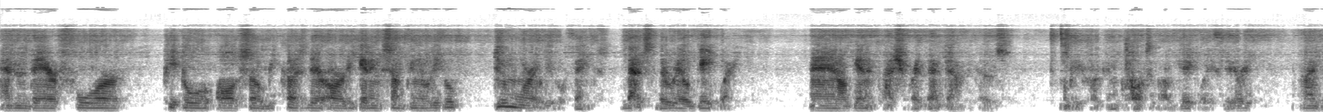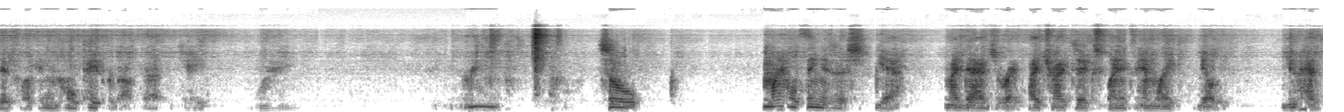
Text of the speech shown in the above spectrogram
and therefore, people will also, because they're already getting something illegal, do more illegal things. That's the real gateway. And I'll get it. I should write that down because nobody fucking talks about gateway theory. I did fucking a whole paper about that. Gateway theory. So my whole thing is this. Yeah, my dad's right. I tried to explain it to him like, yo, you have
